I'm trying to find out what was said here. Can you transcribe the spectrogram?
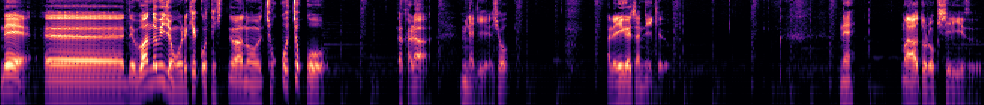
で、えー、で、ワンダービジョン俺結構適あのちょこちょこだから見なきゃいけないでしょ？あれ映画じゃねえけど。ね。まああと6シリーズ。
